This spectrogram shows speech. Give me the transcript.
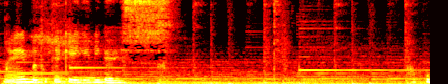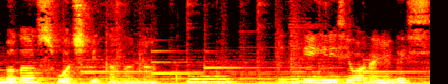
Nah ini bentuknya kayak gini guys Aku bakal swatch di tangan aku. Ini kayak gini sih warnanya guys.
